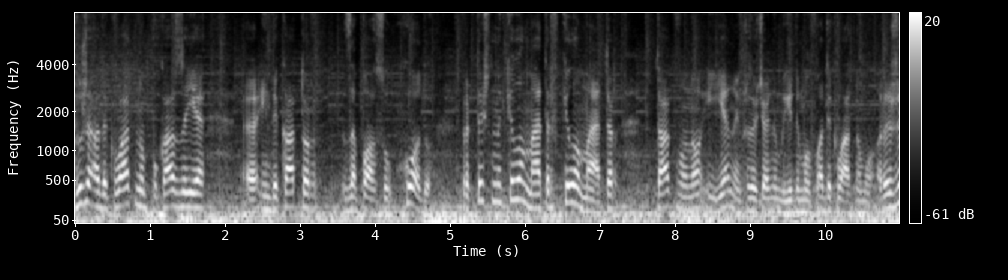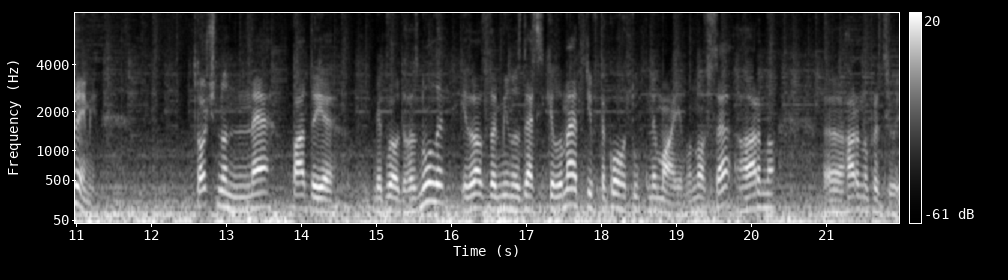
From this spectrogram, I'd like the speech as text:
Дуже адекватно показує е, індикатор запасу ходу. Практично кілометр в кілометр. Так воно і є, ну, якщо, звичайно, ми їдемо в адекватному режимі. Точно не падає, як ви от газнули, і зразу там мінус 10 кілометрів. Такого тут немає. Воно все гарно, е, гарно працює.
